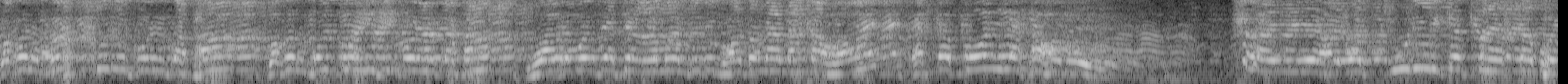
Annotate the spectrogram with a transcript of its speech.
কখন মাছ চুরি করার কথা, কখন বদমাহিসি করার কথা, ওয়ার বলতে আছে, আমার যদি ঘটনা লেখা হয়, একটা বই লেখা হবে। চুরির কেসটা একটা বই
